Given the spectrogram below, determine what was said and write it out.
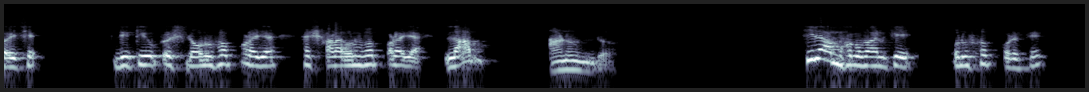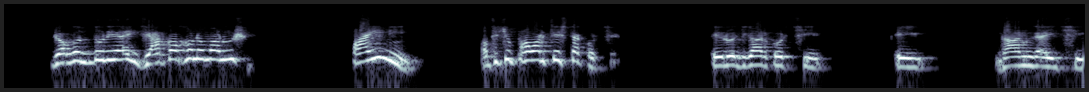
হয়েছে দ্বিতীয় প্রশ্ন অনুভব করা যায় হ্যাঁ সারা অনুভব করা যায়, লাভ আনন্দ। কি লাভ ভগবানকে অনুভব করেছে? জগৎ দুনিয়ায় যা কখনো মানুষ পায়নি, অথচ পাওয়ার চেষ্টা করছে। এই রোজগার করছি, এই গান গাইছি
